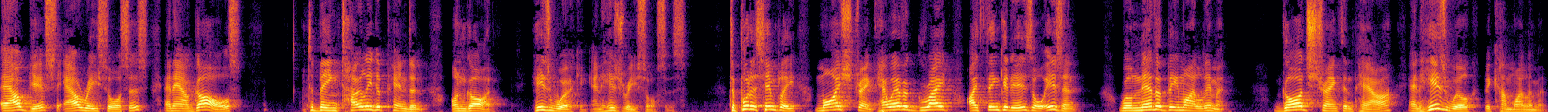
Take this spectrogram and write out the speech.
our gifts, our resources, and our goals to being totally dependent on God, His working and His resources. To put it simply, my strength, however great I think it is or isn't, will never be my limit. God's strength and power and His will become my limit.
